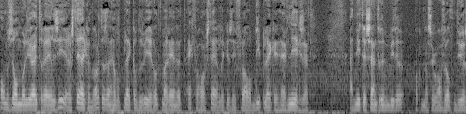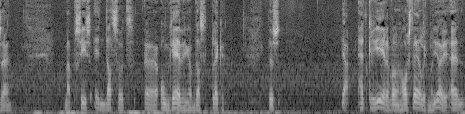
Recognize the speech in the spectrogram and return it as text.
om zo'n milieu te realiseren. Sterker nog, er zijn heel veel plekken op de wereld waarin het echte hoogstedelijke zich vooral op die plekken heeft neergezet. En niet in centrumgebieden, ook omdat ze gewoon veel te duur zijn. Maar precies in dat soort uh, omgevingen, op dat soort plekken. Dus ja, het creëren van een hoogstedelijk milieu. En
